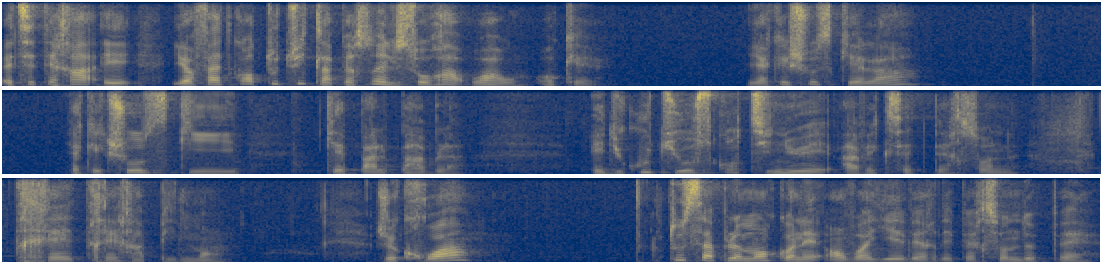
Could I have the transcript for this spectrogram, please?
etc. Et, en fait, quand tout de suite, la personne, elle saura, waouh, ok, il y a quelque chose qui est là, il y a quelque chose qui, qui est palpable. Et du coup, tu oses continuer avec cette personne très, très rapidement. Je crois tout simplement qu'on est envoyé vers des personnes de paix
